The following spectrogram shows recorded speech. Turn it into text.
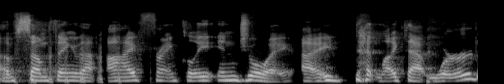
of something that I frankly enjoy. I like that word.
